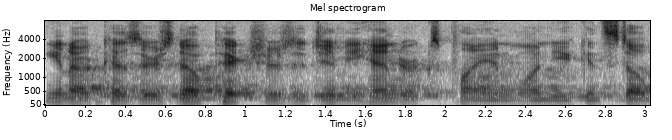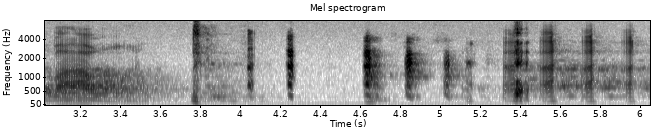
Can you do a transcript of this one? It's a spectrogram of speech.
you know, because there's no pictures of Jimi Hendrix playing one, you can still buy one.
